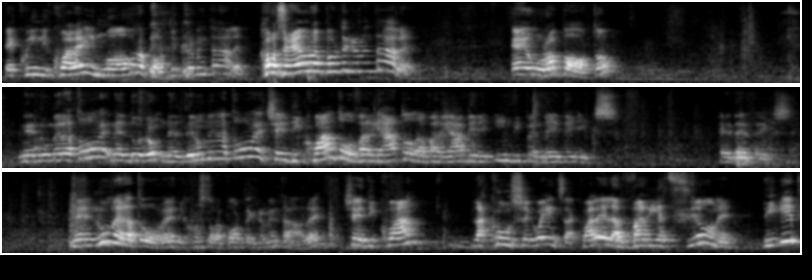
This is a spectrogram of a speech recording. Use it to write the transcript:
E quindi qual è il nuovo rapporto incrementale? Cos'è un rapporto incrementale? È un rapporto nel numeratore, nel, nel denominatore c'è di quanto ho variato la variabile indipendente x, che è delta x. Nel numeratore di questo rapporto incrementale c'è di quanto la conseguenza, qual è la variazione di y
